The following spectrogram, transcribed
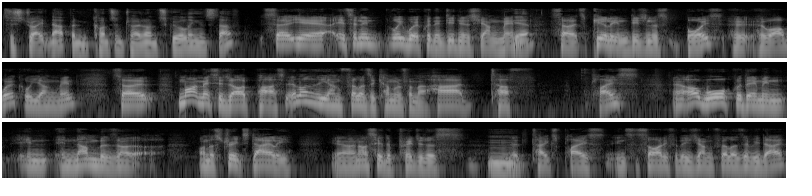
to straighten up and concentrate on schooling and stuff? So yeah, it's an in, we work with Indigenous young men. Yeah. So it's purely Indigenous boys who, who I work or young men. So my message I pass a lot of the young fellas are coming from a hard, tough place. And I walk with them in in, in numbers uh, on the streets daily. You know, and I see the prejudice that takes place in society for these young fellas every day.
